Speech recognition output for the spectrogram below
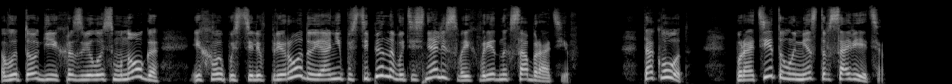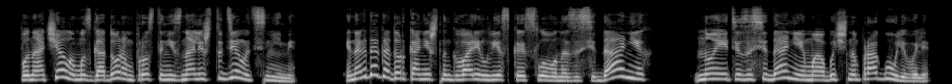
В итоге их развелось много, их выпустили в природу, и они постепенно вытесняли своих вредных собратьев. Так вот, про титул и место в Совете. Поначалу мы с Гадором просто не знали, что делать с ними. Иногда Гадор, конечно, говорил веское слово на заседаниях, но эти заседания мы обычно прогуливали.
